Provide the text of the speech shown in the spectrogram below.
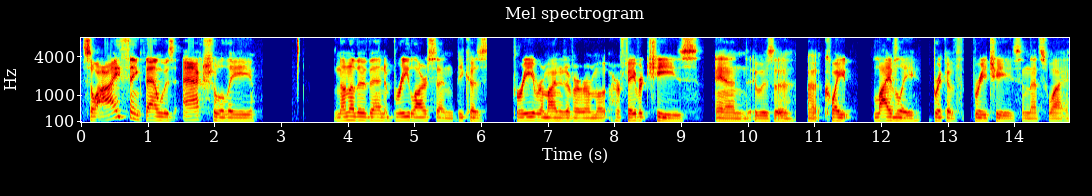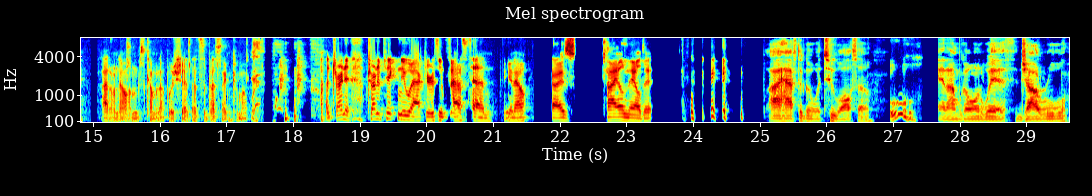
So I think that was actually none other than Brie Larson because Brie reminded of her her favorite cheese, and it was a, a quite lively brick of Brie cheese, and that's why I don't know. I'm just coming up with shit. That's the best I can come up with. I'm trying to I'm trying to pick new actors in Fast Ten. You know. Guys, Kyle nailed it. I have to go with two also, Ooh. and I'm going with Ja Rule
